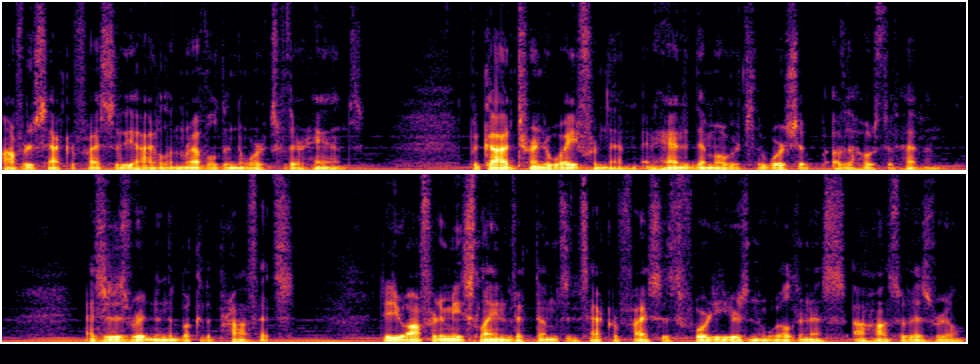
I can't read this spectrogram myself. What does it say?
offered a sacrifice to the idol, and reveled in the works of their hands. But God turned away from them and handed them over to the worship of the host of heaven. As it is written in the book of the prophets Did you offer to me slain victims and sacrifices forty years in the wilderness, a house of Israel?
